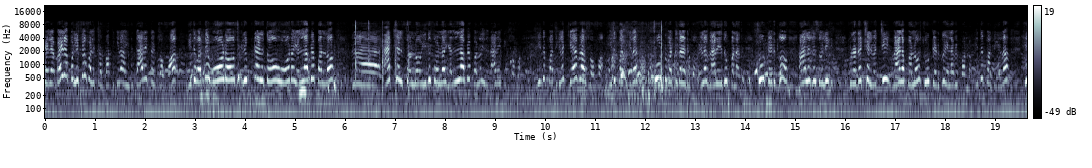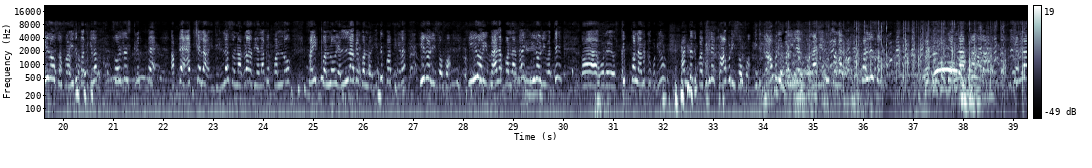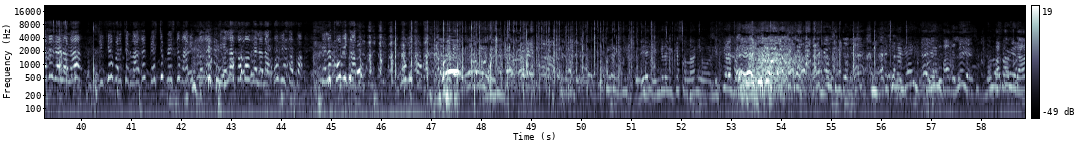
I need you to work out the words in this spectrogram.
சரி மயிலாப்பூர் லிஃபே ஃபர்னிச்சர் பாத்தீங்கன்னா இது டேரக்டர் சோஃபா இது வந்து ஓடும் ஸ்கிரிப்ட் எழுதும் ஓடும் எல்லாமே பண்ணும். ஆக்சல் சொல்லும் இது சொல்லும் எல்லாமே பண்ணும். இது டைரக்டிங் சோஃபா இது பாத்தீங்கன்னா கேமரா சோஃபா இது பாத்தீங்கன்னா ஷூட் மட்டும் தான் எடுக்கும். இல்ல வேற எதுவும் பண்ணாது. ஷூட் எடுக்கும். ஆளுங்க சொல்லி ப்ரொடக்ஷன் வச்சு வேலை பண்ணும் ஷூட் எடுக்கும் எல்லாமே பண்ணும். இது பாத்தீங்கன்னா ஹீரோ சோஃபா இது பாத்தீங்கன்னா சொல்ற ஸ்கிரிப்ட் என்ன சொன்னாங்களோ அது எல்லாமே பண்ணும் ஃபைட் பண்ணும் எல்லாமே பண்ணும் இது பாத்தீங்கன்னா ஹீரோலி சோஃபா ஹீரோயின் வேலை பண்ணாதான் ஹீரோலி வந்து ஒரு ஸ்டிப்பல் அறுக்க முடியும் அடுத்தது பாத்தீங்கன்னா காமெடி சோஃபா இது காமெடி பண்ணிலே இருக்கும் வேற எதுவும் பண்ணல பல்லு சோஃபா எல்லாமே வேணும்னா ரிவ்யூ ஃபர்னிச்சர் வாங்க பெஸ்ட் பிரைஸ்க்கு வாங்கிட்டு போங்க எல்லா சோஃபாவும் வேணும்னா மூவி சோஃபா இதெல்லாம் மூவி காப்போம் மூவி காப்போம் டேய், எங்களை விற்க சொன்னா நீ நிப்பியா படத்தை வீடா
